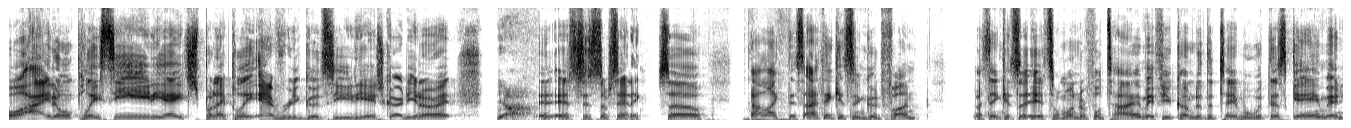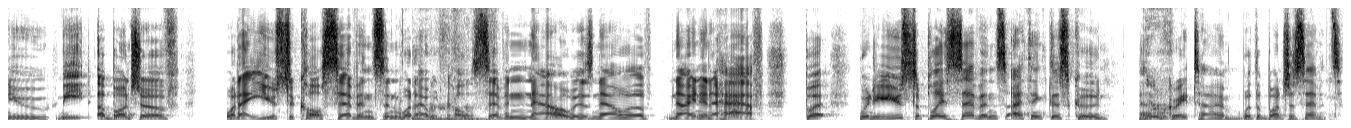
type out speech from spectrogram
well, I don't play CEDH, but I play every good CEDH card. You know, right? Yeah. It, it's just upsetting. So I like this. I think it's in good fun. I think it's a it's a wonderful time. If you come to the table with this game and you meet a bunch of what I used to call sevens and what I would call a seven now is now a nine and a half. But when you used to play sevens, I think this could have Yeah. a great time with a bunch of sevens.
